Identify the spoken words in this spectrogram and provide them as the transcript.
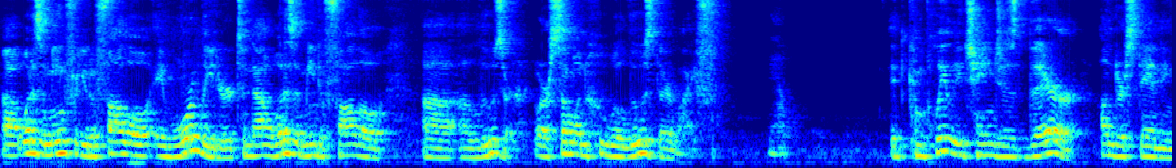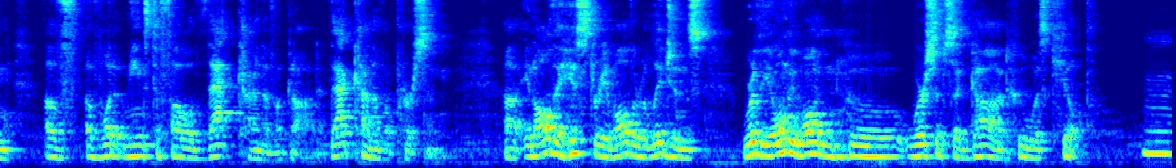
uh, what does it mean for you to follow a war leader, to now, what does it mean to follow uh, a loser or someone who will lose their life? Yeah. It completely changes their understanding of, of what it means to follow that kind of a God, that kind of a person. Uh, in all the history of all the religions, we're the only one who worships a God who was killed. Mm.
